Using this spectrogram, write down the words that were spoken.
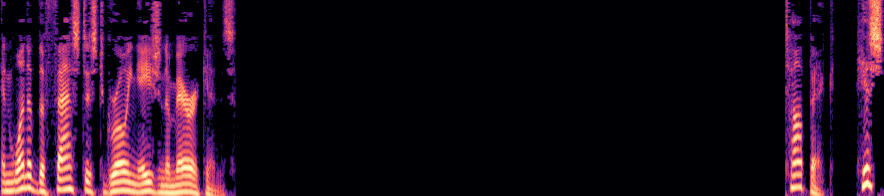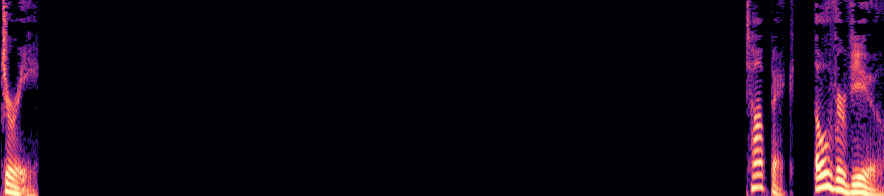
and one of the fastest growing Asian Americans. History Overview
